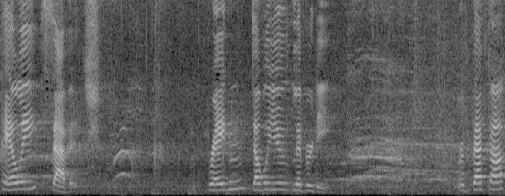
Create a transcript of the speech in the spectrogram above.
Haley Savage. Braden W. Liberty. Rebecca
